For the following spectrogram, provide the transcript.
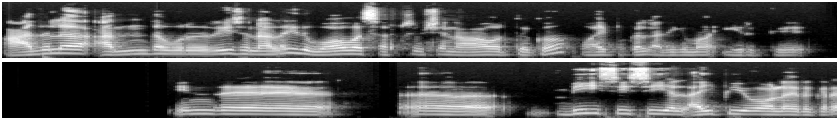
அதில் அந்த ஒரு ரீசனால் இது ஓவர் சப்ஸ்கிரிப்ஷன் ஆகிறதுக்கும் வாய்ப்புகள் அதிகமாக இருக்குது இந்த பிசிசிஎல் ஐபிஓவில் இருக்கிற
